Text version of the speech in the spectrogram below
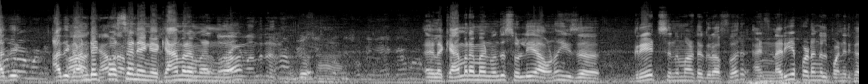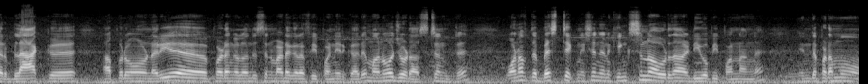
அது அதுக்கு ஹண்ட்ரட் பர்சன்ட் எங்கள் கேமராமேன் தான். இல்லை கேமராமேன் வந்து சொல்லி ஆகணும். Is a great cinematographer and நிறைய படங்கள் பண்ணியிருக்காரு பிளாக்கு அப்புறம் நிறைய படங்கள் வந்து சினிமாட்டோகிராஃபி பண்ணியிருக்காரு மனோஜோட assistant one of the best technician எனக்கு கிங்ஸ்டனும் அவர் தான் டிஓபி பண்ணாங்க. இந்த படமும்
